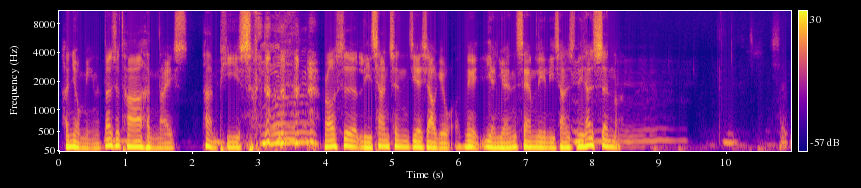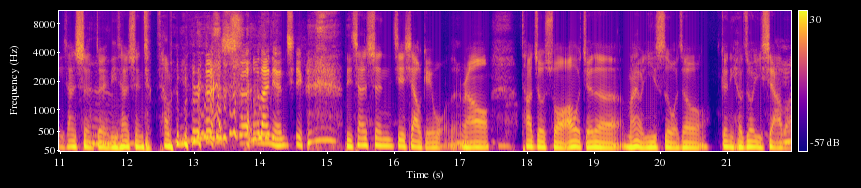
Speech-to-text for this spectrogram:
很有名的，但是他很 nice，他很 peace，、然后是李灿琛介绍给我那个演员 Sam Lee 李灿李灿生嘛。李灿生对李灿生，他们不认识，不太年轻。李灿生介绍给我的，然后他就说：“哦，我觉得蛮有意思，我就跟你合作一下吧。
